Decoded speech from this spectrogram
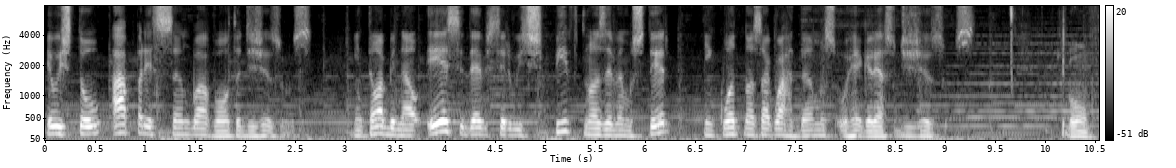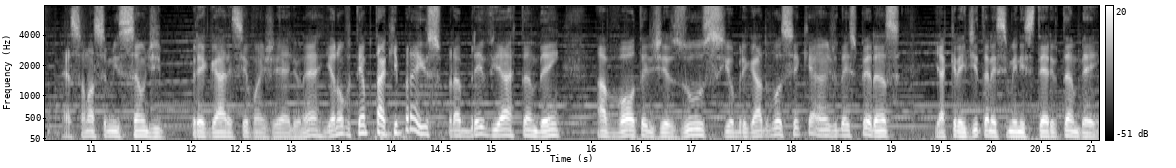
eu estou apressando a volta de Jesus. Então, Abinal, esse deve ser o espírito que nós devemos ter enquanto nós aguardamos o regresso de Jesus. Que bom, essa é a nossa missão de pregar esse evangelho, né? E a Novo Tempo está aqui para isso, para abreviar também a volta de Jesus. E obrigado você que é anjo da esperança e acredita nesse ministério também.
